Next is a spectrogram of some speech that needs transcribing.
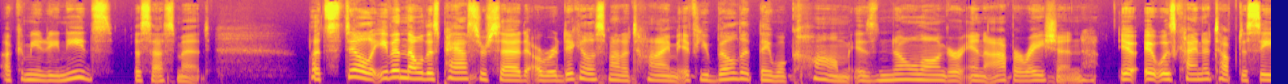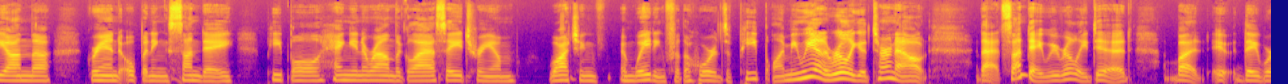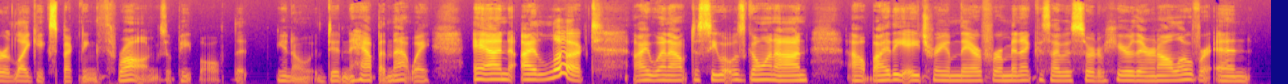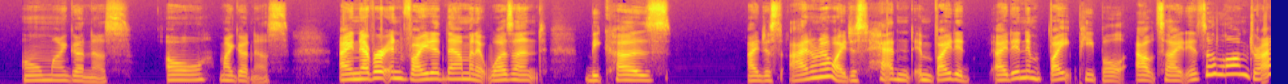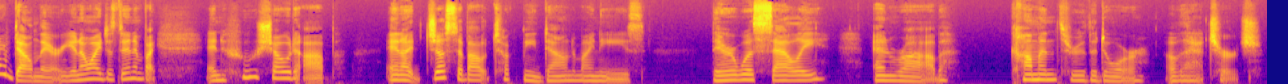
a community needs assessment. But still, even though this pastor said a ridiculous amount of time, if you build it, they will come, is no longer in operation. It, it was kind of tough to see on the grand opening Sunday people hanging around the glass atrium watching and waiting for the hordes of people. I mean, we had a really good turnout that Sunday, we really did, but it, they were like expecting throngs of people that you know, it didn't happen that way. And I looked, I went out to see what was going on out by the atrium there for a minute because I was sort of here, there, and all over. And oh my goodness, oh my goodness. I never invited them, and it wasn't because I just, I don't know, I just hadn't invited. I didn't invite people outside. It's a long drive down there, you know, I just didn't invite. And who showed up? And it just about took me down to my knees there was Sally and Rob coming through the door of that church.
